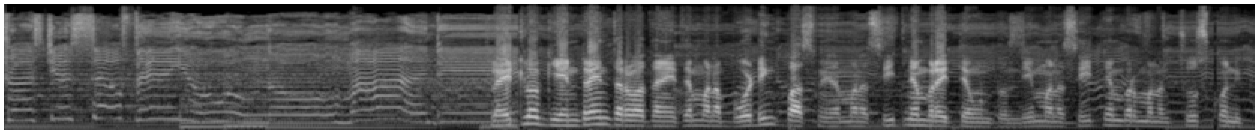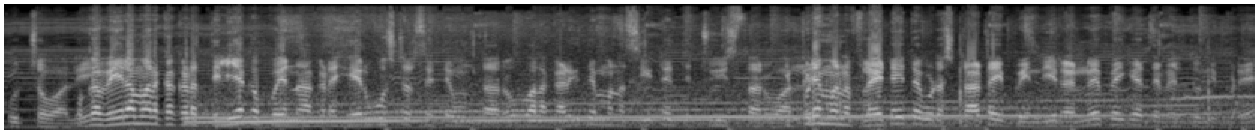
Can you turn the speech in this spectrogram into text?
Trust yourself ఫ్లైట్లోకి ఎంటర్ అయిన తర్వాత అయితే మన బోర్డింగ్ పాస్ మీద మన సీట్ నెంబర్ అయితే ఉంటుంది. మన సీట్ నెంబర్ మనం చూసుకొని కూర్చోవాలి. ఒకవేళ మనకు అక్కడ తెలియకపోయినా అక్కడ హెయిర్ హోస్టర్స్ అయితే ఉంటారు. వాళ్ళకి అడిగితే మన సీట్ అయితే చూపిస్తారు ఇప్పుడే మన ఫ్లైట్ అయితే కూడా స్టార్ట్ అయిపోయింది. రన్వే పైకి అయితే వెళ్తుంది ఇప్పుడే.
